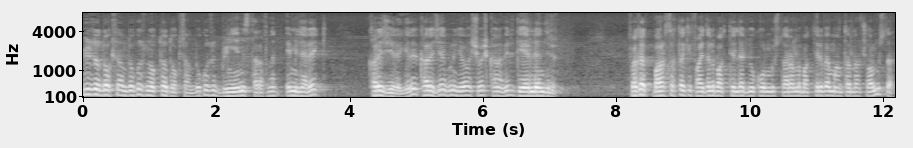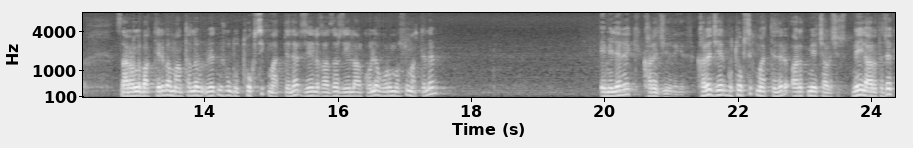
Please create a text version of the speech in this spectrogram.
%99.99'u bünyemiz tarafından emilerek karaciğere gelir. Karaciğer bunu yavaş yavaş kana verir, değerlendirir. Fakat bağırsaktaki faydalı bakteriler yok olmuş, zararlı bakteri ve mantarlar çoğalmışsa zararlı bakteri ve mantarlar üretmiş olduğu toksik maddeler, zehirli gazlar, zehirli alkoller, hormonlu maddeler emilerek karaciğere gelir. Karaciğer bu toksik maddeleri arıtmaya çalışır. Neyle arıtacak?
